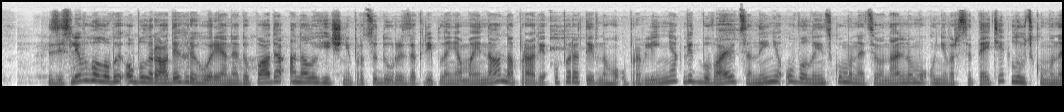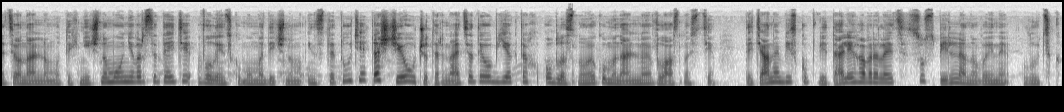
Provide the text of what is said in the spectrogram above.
Зі слів голови облради Григорія Недопада, аналогічні процедури закріплення майна на праві оперативного управління відбуваються нині у Волинському національному університеті, Луцькому національному технічному університеті, Волинському медичному інституті та ще у 14 об'єктах обласної комунальної власності. Тетяна Біскуп, Віталій Гаврилець, Суспільне новини, Луцьк.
